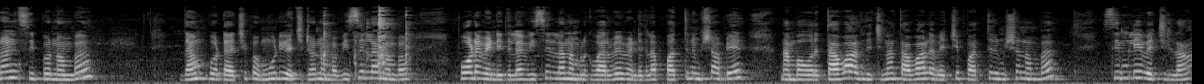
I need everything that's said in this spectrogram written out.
ஃப்ரெண்ட்ஸ் இப்போ நம்ம தம் போட்டாச்சு. இப்போ மூடி வச்சுட்டோம். நம்ம விசில்லாம் நம்ம போட வேண்டியதில்லை. விசில்லாம் நம்மளுக்கு வரவே வேண்டியதில்லை. பத்து நிமிஷம் அப்படியே நம்ம ஒரு தவா இருந்துச்சுன்னா தவாவில் வச்சு பத்து நிமிஷம் நம்ம சிம்லேயே வச்சிடலாம்.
